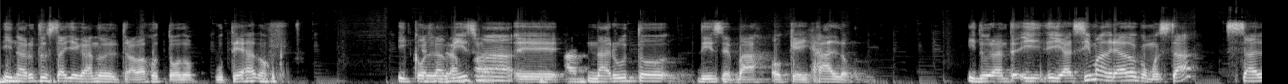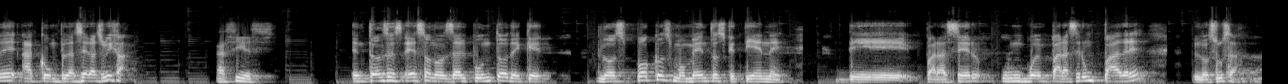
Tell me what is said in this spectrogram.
Y Naruto está llegando del trabajo todo puteado. Y con la misma, eh, Naruto dice, va, ok, jalo. Y durante, y, así madreado como está, sale a complacer a su hija. Así es. Entonces, eso nos da el punto de que los pocos momentos que tiene de para ser un buen, para ser un padre, los usa.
